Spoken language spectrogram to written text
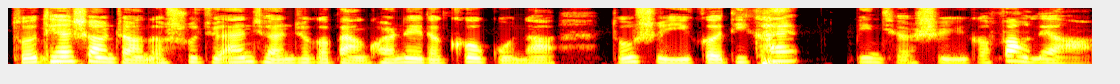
昨天上涨的数据安全这个板块内的个股呢，都是一个低开，并且是一个放量啊。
